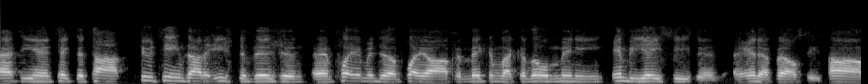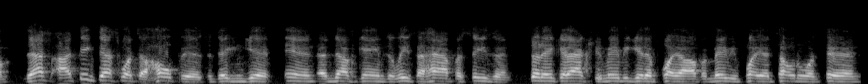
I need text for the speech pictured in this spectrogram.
at the end, take the top two teams out of each division and play them into a playoff and make them like a little mini NBA season, an NFL season. Um, that's I think that's what the hope is that they can get in enough games, at least a half a season, so they could actually maybe get a playoff and maybe play a total of ten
